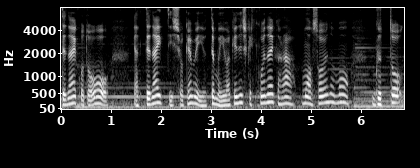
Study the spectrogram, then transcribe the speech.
てないことをやってないって一生懸命言っても言い訳にしか聞こえないからもうそういうのもぐっと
